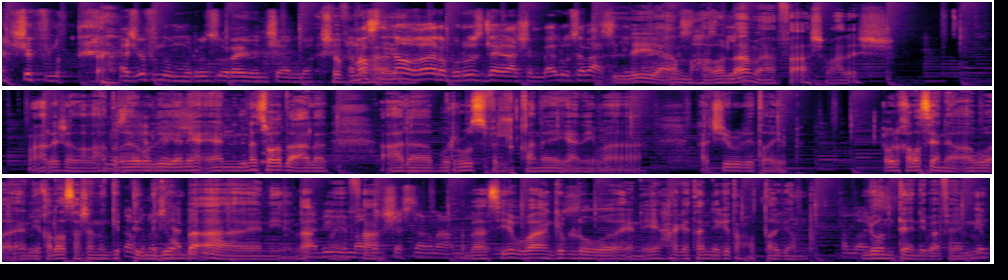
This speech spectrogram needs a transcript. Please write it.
أشوف له أشوف له ام الروس قريب إن شاء الله. أنا أصلا. ناوي أغير ابو الروس ده عشان بقاله سبع سنين ليه يا عم؟ حرام. لا ما ينفعش معلش. معلش هتغيروا ليه؟ يعني. يعني الناس واخدة على على بروس في القناة يعني ما هتشيلوا ليه؟ طيب. يقول خلاص يعني أبو يعني خلاص عشان جبت المليون. بقى يعني لا ما حبيبي ما أقدرش ينفعش لا سيبه بقى نجيب له يعني إيه حاجة تانية كده نحطها جنبه. لون تاني بقى فاهمني؟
